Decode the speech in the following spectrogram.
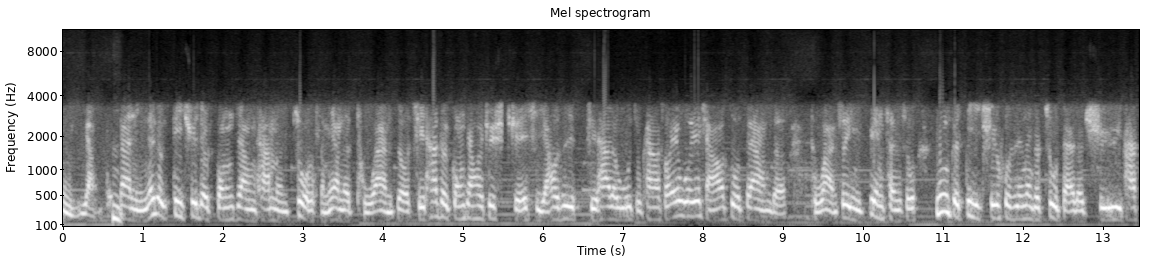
不一样的。嗯、那你那个地区的工匠，他们做了什么样的图案之后，其他的工匠会去学习，然后是其他的屋主看到说，哎，我也想要做这样的图案，所以你变成说那个地区或是那个住宅的区域，它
